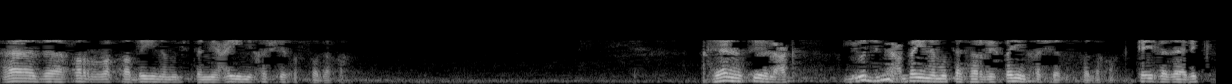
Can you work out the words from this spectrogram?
هذا فرق بين مجتمعين خشية الصدقة. أحيانا يصير العكس. يجمع بين متفرقين خشية الصدقة. كيف ذلك؟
